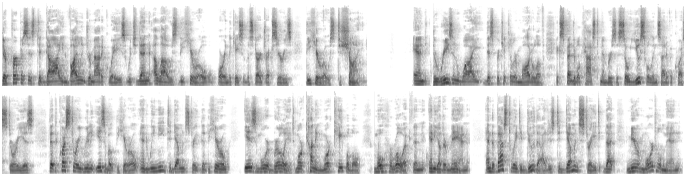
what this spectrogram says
Their purpose is to die in violent, dramatic ways, which then allows the hero, or in the case of the Star Trek series, the heroes to shine. And the reason why this particular model of expendable cast members is so useful inside of a quest story is that the quest story really is about the hero, and we need to demonstrate that the hero is more brilliant, more cunning, more capable, more heroic than any other man. And the best way to do that is to demonstrate that mere mortal men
